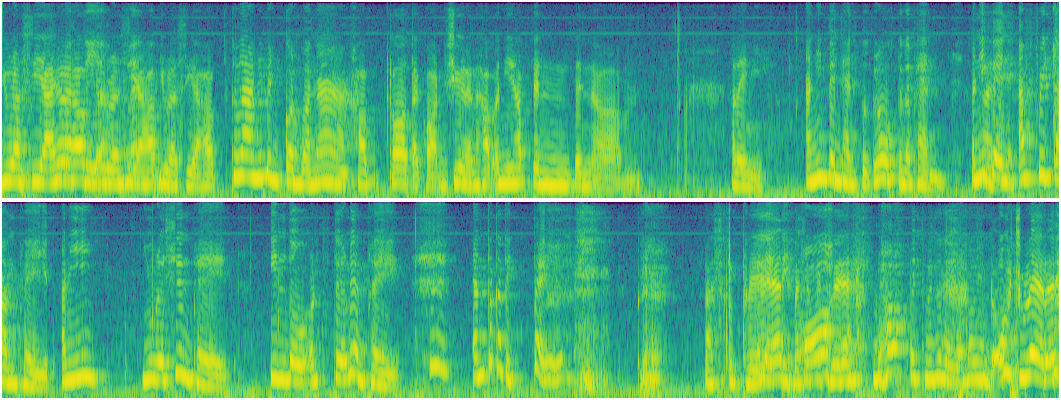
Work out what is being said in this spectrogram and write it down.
ยูราเซียใช่ไหมครับยูยูราราเซีเซียยครับยูราเซียครับข้างล่างที่เป็นกอนวาน่าครับก็แต่ก่อนชื่ออะไรนะครับ อันนี้ครับเป็นเป็นเอ่ออะไรนี่ อันนี้เป็นแผ่นเปลือกโลกแต่ละแผ่น อันนี้เป็นแอฟริกันเพลทอันนี้ยูเรเซียนเพลทอินโดออสเตรเลียนเพลทแอนตาร์กติกเพลท แปซิฟิกเพลติดแปคซิอฟิกเพลบล็อกเป็นพื้นทะเลแล้วมั้งโอ้ยทุเรศเลย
